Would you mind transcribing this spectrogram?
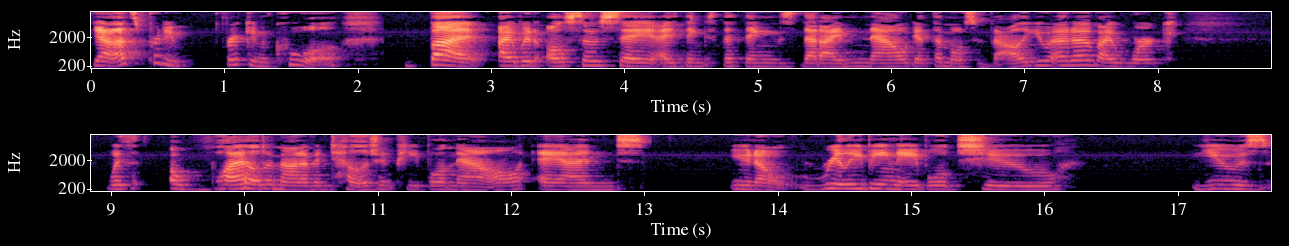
yeah, that's pretty freaking cool. But I would also say, I think the things that I now get the most value out of, I work with a wild amount of intelligent people now and you know really being able to use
